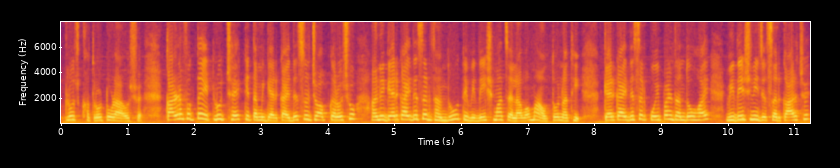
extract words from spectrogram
એટલો જ ખતરો ટોળાયો છે. કારણ ફક્ત એટલું જ છે કે તમે ગેરકાયદેસર જોબ કરો છો અને ગેરકાયદેસર ધંધો તે વિદેશમાં ચલાવવામાં આવતો નથી. ગેરકાયદેસર કોઈ પણ ધંધો હોય, વિદેશની જે સરકાર છે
